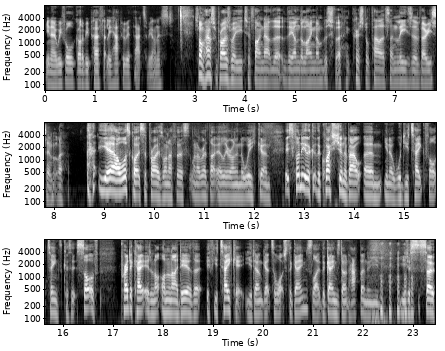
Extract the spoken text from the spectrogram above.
you know we've all got to be perfectly happy with that. To be honest. Tom, how surprised were you to find out that the underlying numbers for Crystal Palace and Leeds are very similar? yeah, I was quite surprised when I first when I read that earlier on in the week. Um, it's funny the, the question about um, you know would you take 14th because it's sort of predicated on an idea that if you take it, you don't get to watch the games. Like the games don't happen, and you you just. So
